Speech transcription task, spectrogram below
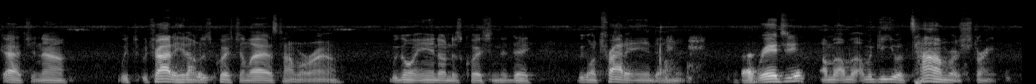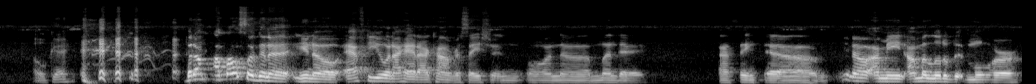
Gotcha. Now, we, we tried to hit on this question last time around. We're gonna end on this question today. We're gonna try to end on it. Okay. Reggie, I'm, I'm, I'm gonna give you a time restraint. Okay. But I'm, I'm also gonna, you know, after you and I had our conversation on uh, Monday, I think that, um, you know, I mean, I'm a little bit more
